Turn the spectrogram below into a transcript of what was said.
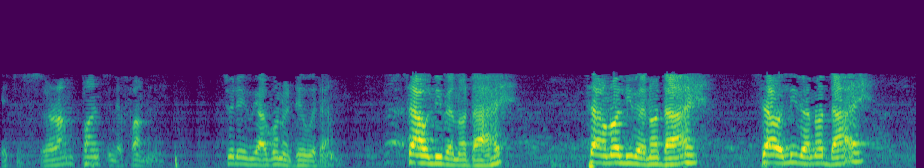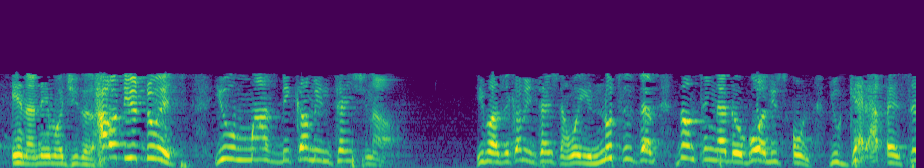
It is rampant in the family. Today we are going to deal with them. Say I'll live and not die. Say I'll not live and not die. Say I'll live and not die. In the name of Jesus. How do you do it? You must become intentional. You must become intentional. When you notice them, don't think that they'll go on its own. You get up and say,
